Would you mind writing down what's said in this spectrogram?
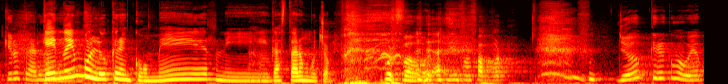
quiero traer Que no involucren comer ni Ajá. gastar mucho. Por favor. por favor. Yo creo que me voy a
